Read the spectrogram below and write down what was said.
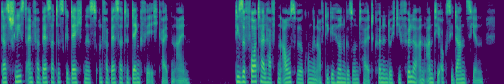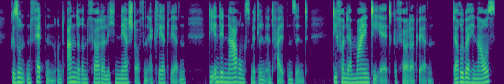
Das schließt ein verbessertes Gedächtnis und verbesserte Denkfähigkeiten ein. Diese vorteilhaften Auswirkungen auf die Gehirngesundheit können durch die Fülle an Antioxidantien, gesunden Fetten und anderen förderlichen Nährstoffen erklärt werden, die in den Nahrungsmitteln enthalten sind, die von der Mind-Diät gefördert werden. Darüber hinaus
